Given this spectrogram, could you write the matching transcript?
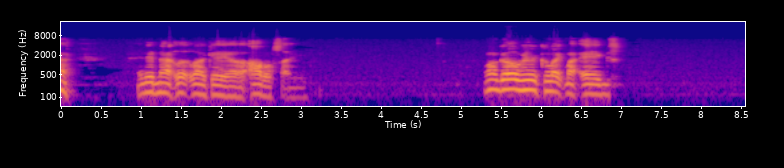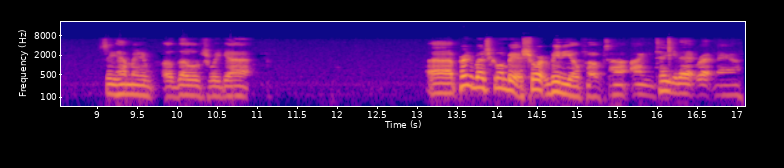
it did not look like a uh, autosave. I'm gonna go over here collect my eggs. See how many of those we got. Uh, pretty much going to be a short video, folks. I, I, can tell you that right now.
